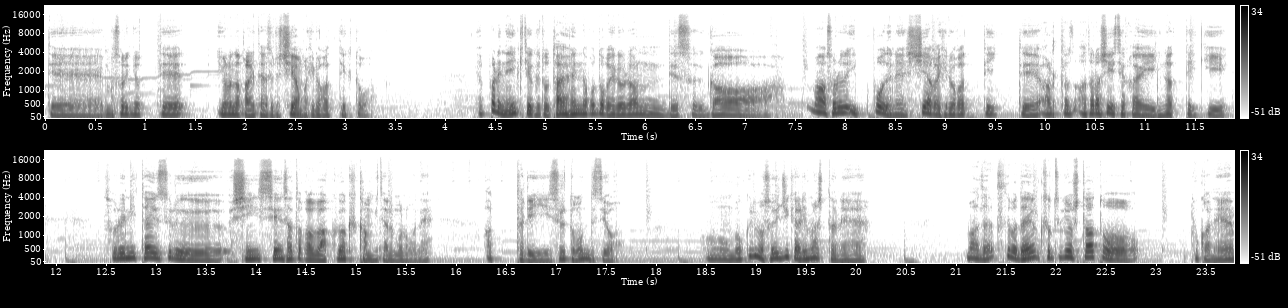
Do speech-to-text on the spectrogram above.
て、まあ、それによって世の中に対する視野も広がっていくとやっぱりね生きていくと大変なことがいろいろあるんですがまあそれ一方でね、視野が広がっていって、新しい世界になっていき、それに対する新鮮さとかワクワク感みたいなものもね、あったりすると思うんですよ。うん、僕にもそういう時期ありましたね。まあ、例えば大学卒業した後とかね、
